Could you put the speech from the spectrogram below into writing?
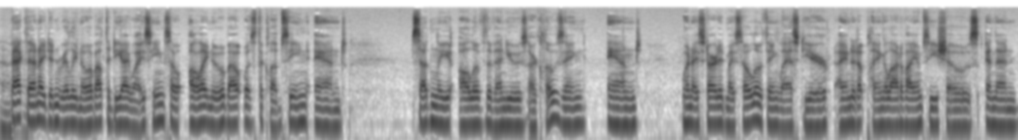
Oh, back yeah. then I didn't really know about the DIY scene, so all I knew about was the club scene, and suddenly all of the venues are closing, and when I started my solo thing last year, I ended up playing a lot of IMC shows and then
